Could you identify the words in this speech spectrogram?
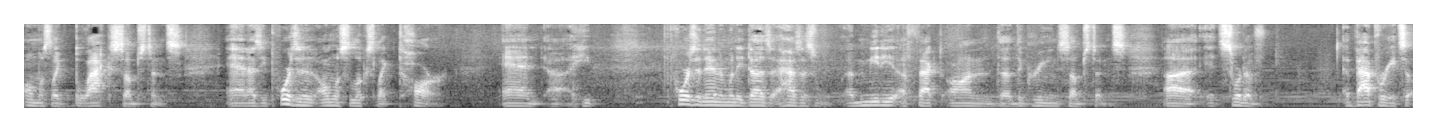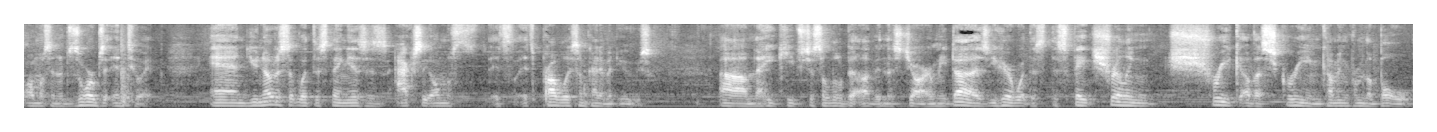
almost like black substance, and as he pours it it almost looks like tar. And uh, he pours it in, and when he does, it has this immediate effect on the the green substance. Uh, it sort of evaporates it almost and absorbs it into it. And you notice that what this thing is is actually almost it's it's probably some kind of an ooze um, that he keeps just a little bit of in this jar. And when he does, you hear what this this faint shrilling shriek of a scream coming from the bowl,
